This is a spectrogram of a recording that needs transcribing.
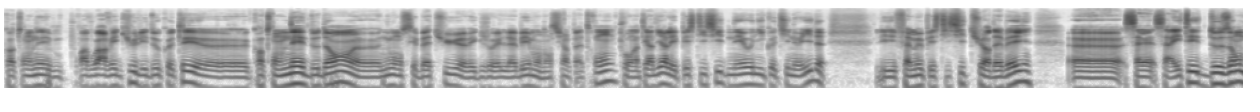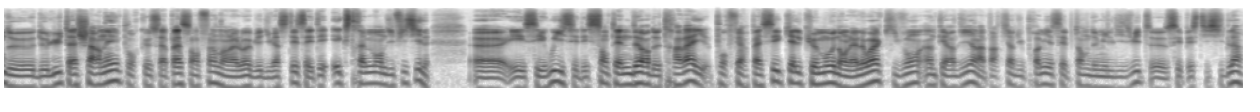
quand on est pour avoir vécu les deux côtés, quand on est dedans. Nous, on s'est battu avec Joël Labbé, mon ancien patron, pour interdire les pesticides néonicotinoïdes, les fameux pesticides tueurs d'abeilles. Euh, ça, a été deux ans de, lutte acharnée pour que ça passe enfin dans la loi biodiversité. Ça a été extrêmement difficile. Euh, et c'est oui, c'est des centaines d'heures de travail pour faire passer quelques mots dans la loi qui vont interdire à partir du 1er septembre 2018 euh, ces pesticides-là.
